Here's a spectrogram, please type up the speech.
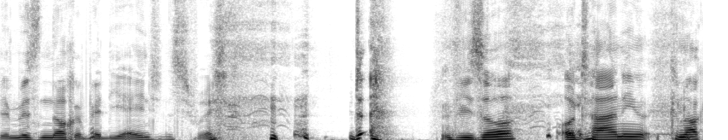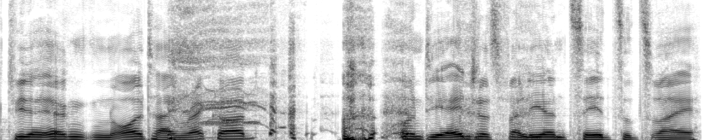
Wir müssen noch über die Angels sprechen. Wieso? Otani knockt wieder irgendeinen All-Time-Record und die Angels verlieren 10 zu 2.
